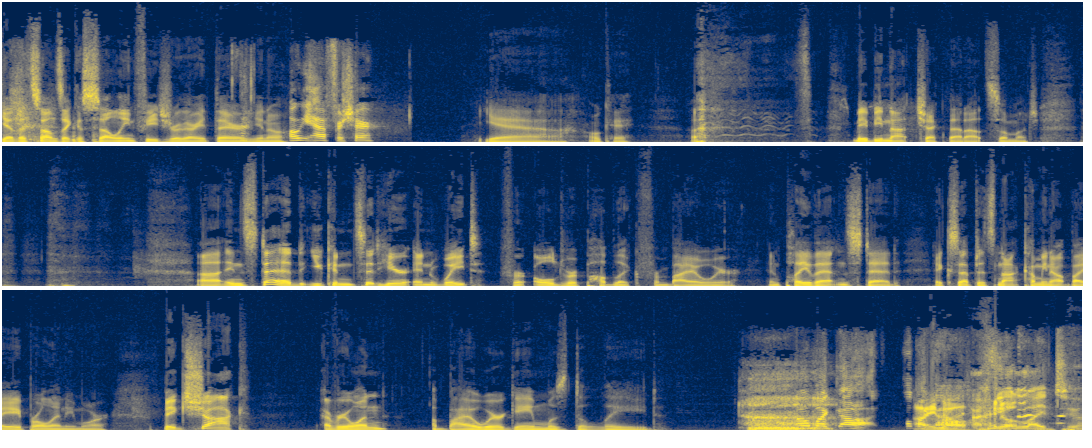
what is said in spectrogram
Yeah, that sounds like a selling feature right there. You know. Oh yeah, for sure. Yeah. Okay. Maybe not check that out so much. Uh, instead, you can sit here and wait for Old Republic from BioWare and play that instead, except it's not coming out by April anymore. Big shock, everyone. A BioWare game was delayed. oh my god! Oh my I know. God. I feel lied to.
